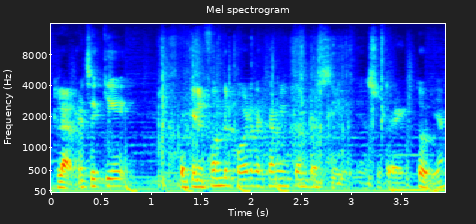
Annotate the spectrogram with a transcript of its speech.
Claro. ¿Cachai? Que Porque en el fondo el poder de Hamilton reside en su trayectoria,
